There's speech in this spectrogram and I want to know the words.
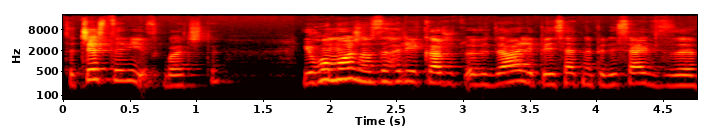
Це чистий віск, бачите? Його можна взагалі кажуть в ідеалі 50 на 50 з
